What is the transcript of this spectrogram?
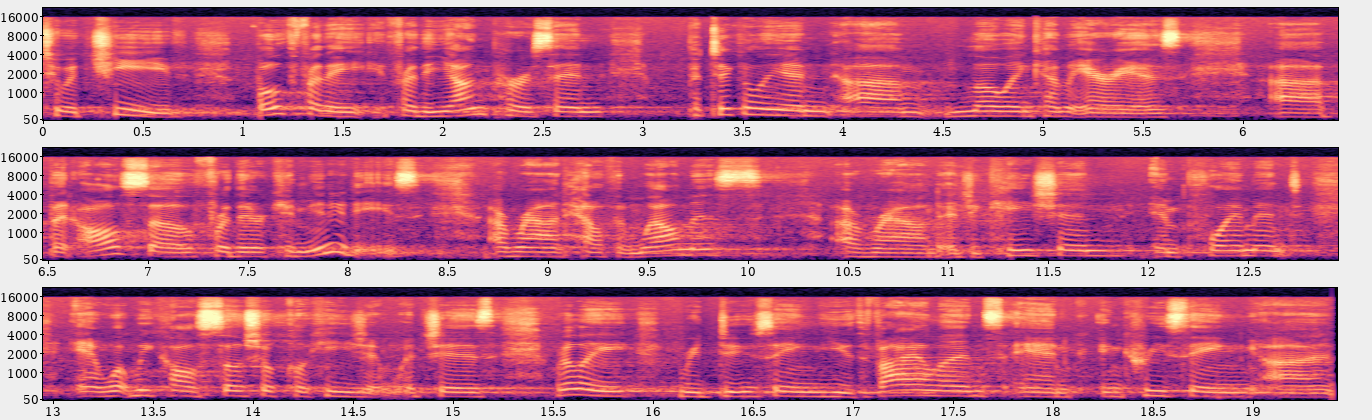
to achieve, both for the for the young person, particularly in um, low-income areas, uh, but also for their communities around health and wellness, around education, employment, and what we call social cohesion, which is really reducing youth violence and increasing uh,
